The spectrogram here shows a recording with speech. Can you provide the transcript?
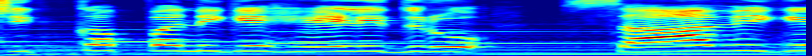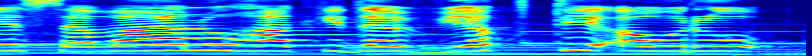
ಚಿಕ್ಕಪ್ಪನಿಗೆ ಹೇಳಿದ್ರು. ಸಾವಿಗೆ ಸವಾಲು ಹಾಕಿದ ವ್ಯಕ್ತಿ ಅವರು.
